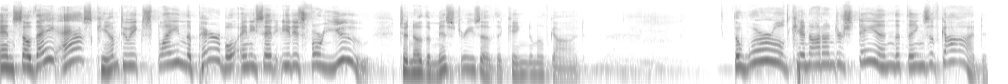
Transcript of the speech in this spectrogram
And so they asked him to explain the parable, and he said, It is for you to know the mysteries of the kingdom of God. The world cannot understand the things of God.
